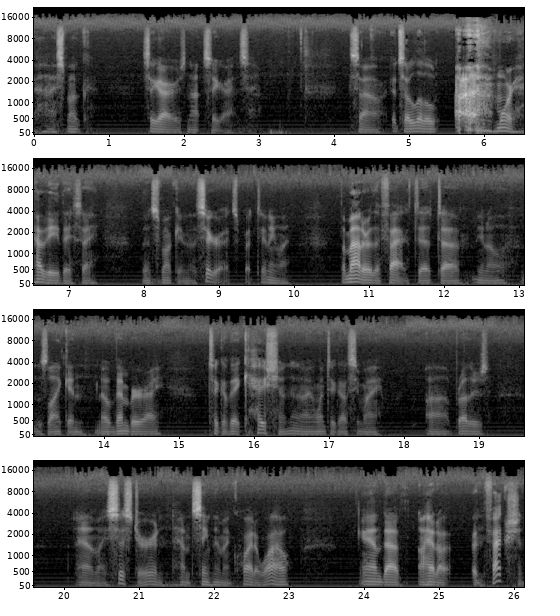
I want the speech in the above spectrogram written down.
I smoke cigars, not cigarettes. So it's a little more heavy, they say, than smoking the cigarettes. But anyway, the matter of the fact that uh, you know it was like in November, I took a vacation and I went to go see my uh, brothers and my sister, and hadn't seen them in quite a while. And uh, I had a infection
